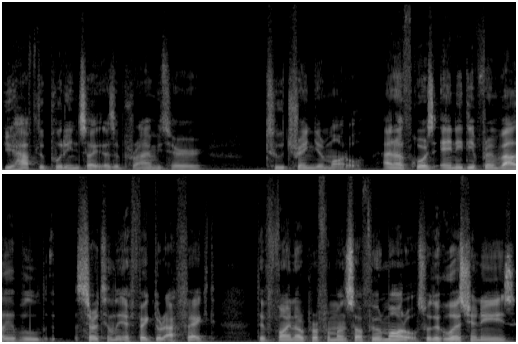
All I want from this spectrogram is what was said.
you have to put inside as a parameter to train your model. And of course, any different value will certainly affect or affect the final performance of your model. So the question is,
